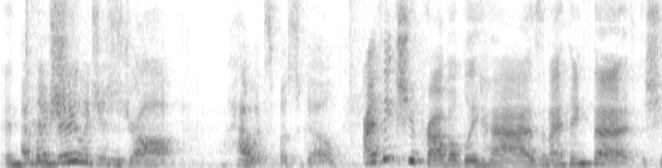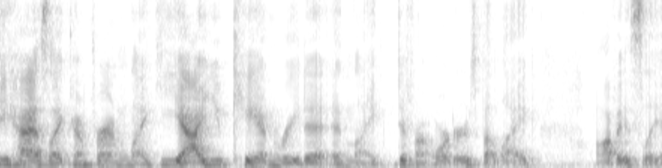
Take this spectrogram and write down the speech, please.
intended. I wish she would just drop how it's supposed to go. I think she probably has, and I think that she has like confirmed like yeah, you can read it in like different orders, but like obviously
